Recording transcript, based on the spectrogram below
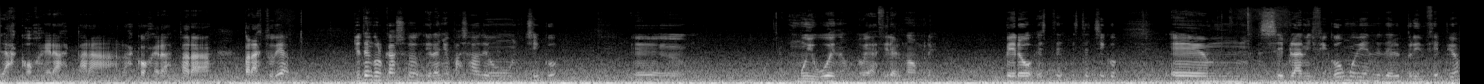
las cogerás para, las cogerás para, para estudiar. Yo tengo el caso el año pasado de un chico eh, muy bueno, no voy a decir el nombre, pero este, este chico em, se planificó muy bien desde el principio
